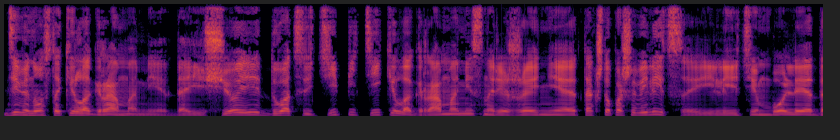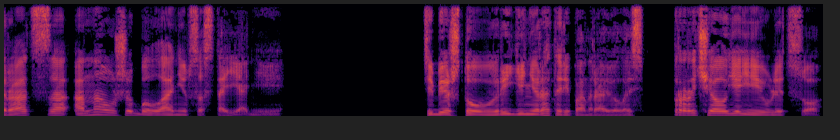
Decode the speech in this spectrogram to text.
90 килограммами, да еще и 25 килограммами снаряжения, так что пошевелиться или тем более драться она уже была не в состоянии. «Тебе что, в регенераторе понравилось?» — прорычал я ей в лицо.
